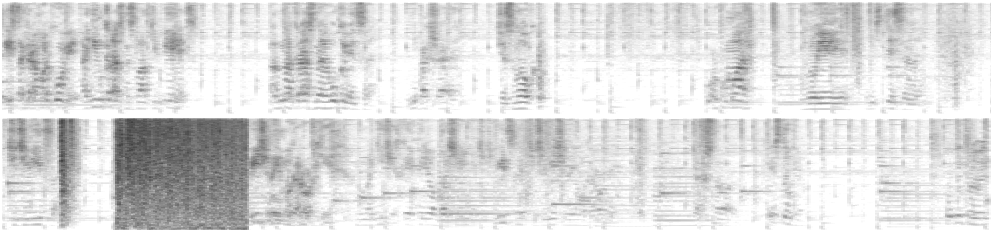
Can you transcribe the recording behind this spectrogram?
300 грамм моркови, один красный сладкий перец, одна красная луковица, небольшая, чеснок, куркума, ну и, естественно, чечевица. Чечевичные макарошки. Магическое перевоплощение чечевицы, чечевичные макароны. Так что, приступим. Кубитровик.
